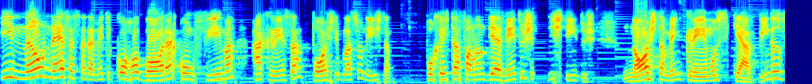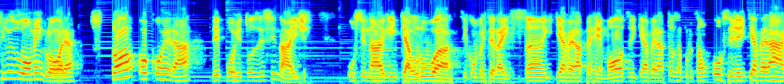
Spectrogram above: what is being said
e não necessariamente corrobora, confirma a crença pós-tribulacionista, porque está falando de eventos distintos. Nós também cremos que a vinda do Filho do Homem em glória só ocorrerá depois de todos os sinais. O sinal em que a lua se converterá em sangue, que haverá terremotos, em que haverá toda essa produção, ou seja, em que haverá a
